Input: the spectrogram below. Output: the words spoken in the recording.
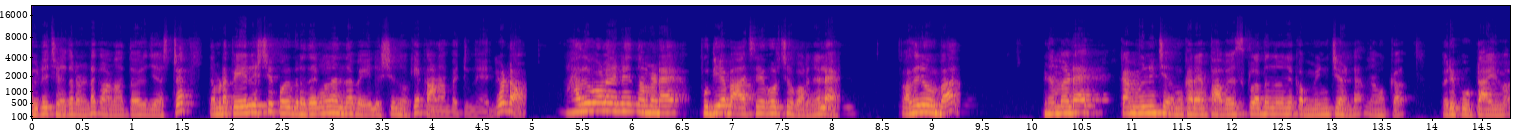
വീഡിയോ ചെയ്തിട്ടുണ്ട്. കാണാത്തവർ ജസ്റ്റ് നമ്മുടെ പേലിസ്റ്റ് പോയി വ്രതങ്ങൾ എന്ന പ്ലേലിസ്റ്റ് നോക്കിയാൽ കാണാൻ പറ്റുന്നതായിരിക്കും കേട്ടോ. അതുപോലെ തന്നെ നമ്മുടെ പുതിയ ബാച്ചിനെ കുറിച്ച് പറഞ്ഞു അല്ലേ? അതിനു മുമ്പ് നമ്മുടെ കമ്മ്യൂണിറ്റി നമുക്കറിയാം പവേഴ്സ് ക്ലബ് എന്ന് പറഞ്ഞ കമ്മ്യൂണിറ്റി ഉണ്ട്. നമുക്ക് ഒരു കൂട്ടായ്മ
